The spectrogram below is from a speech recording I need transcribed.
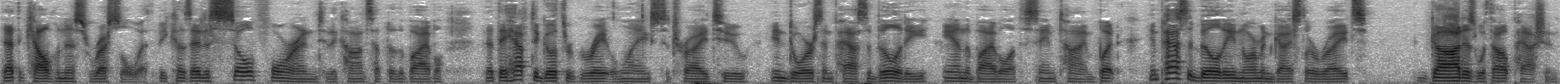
that the Calvinists wrestle with because it is so foreign to the concept of the Bible that they have to go through great lengths to try to endorse impassibility and the Bible at the same time. But impassibility, Norman Geisler writes, God is without passion,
